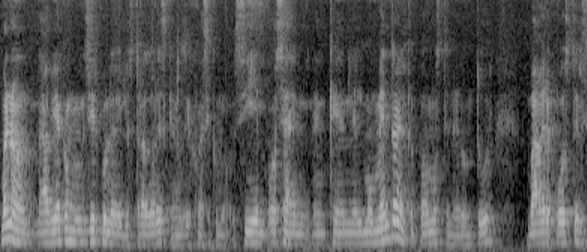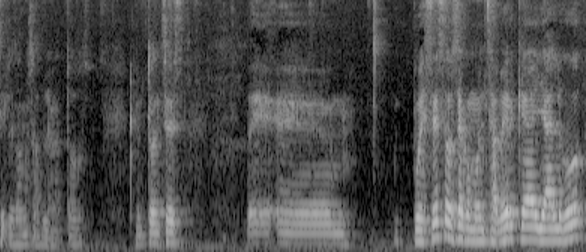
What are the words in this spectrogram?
bueno había como un círculo de ilustradores que nos dijo así como sí o sea en, que en el momento en el que podamos tener un tour va a haber pósters y les vamos a hablar a todos entonces, eh, em, pues eso, o sea, como el saber que hay algo,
